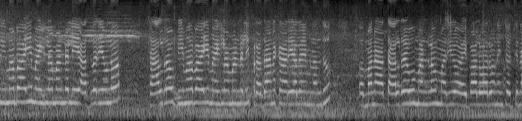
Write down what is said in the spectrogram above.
భీమాబాయి మహిళా మండలి ఆధ్వర్యంలో తాళరావు భీమాబాయి మహిళా మండలి ప్రధాన కార్యాలయం నందు మన తాళరావు మండలం మరియు ఐపాలవరం నుంచి వచ్చిన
